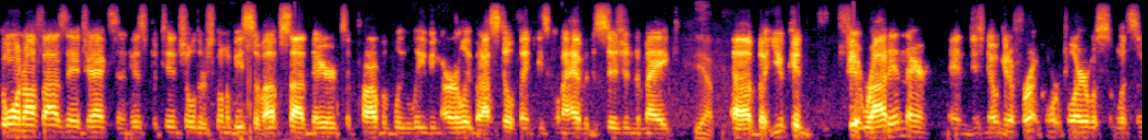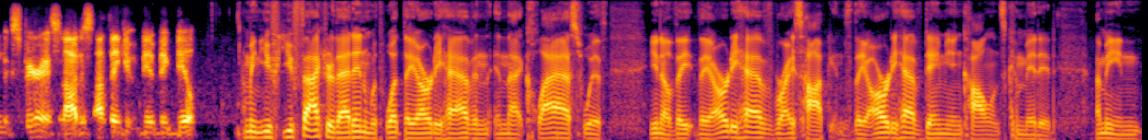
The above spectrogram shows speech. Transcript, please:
going off Isaiah Jackson, his potential. There's going to be some upside there to probably leaving early, but I still think he's going to have a decision to make. Yep. Uh, but you could fit right in there and just you know get a front court player with with some experience. And I just I think it would be a big deal. I mean, you you factor that in with what they already have in, in that class with, you know, they, they already have Bryce Hopkins. They already have Daimion Collins committed. I mean,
